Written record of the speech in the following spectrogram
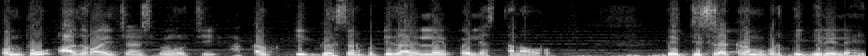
परंतु आज रॉयल चॅलेंज बेंगलोरची हकालपट्टी घसरपट्टी झालेली आहे पहिल्या स्थानावर. ते तिसऱ्या क्रमांकावरती गेलेले आहेत.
